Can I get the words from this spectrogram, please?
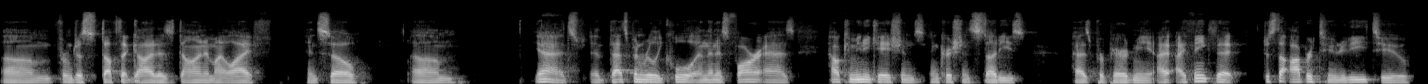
um, from just stuff that God has done in my life. And so, um, yeah, it's that's been really cool. And then as far as how communications and Christian studies has prepared me, I, I think that just the opportunity to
